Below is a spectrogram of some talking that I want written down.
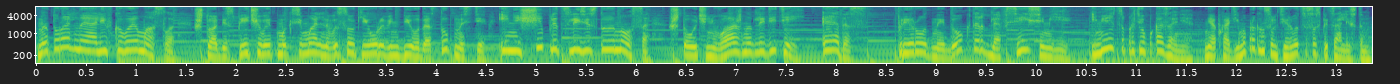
натуральное оливковое масло, что обеспечивает максимально высокий уровень биодоступности и не щиплет слизистую носа, что очень важно для детей. Эдос природный доктор для всей семьи. Имеются противопоказания. Необходимо проконсультироваться со специалистом.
